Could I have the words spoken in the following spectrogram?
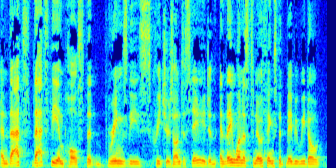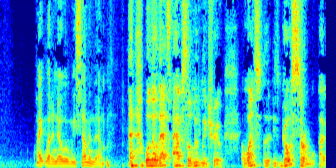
and that's that's the impulse that brings these creatures onto stage, and, and they want us to know things that maybe we don't quite want to know when we summon them. well, no, that's absolutely true. Once ghosts are, uh,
